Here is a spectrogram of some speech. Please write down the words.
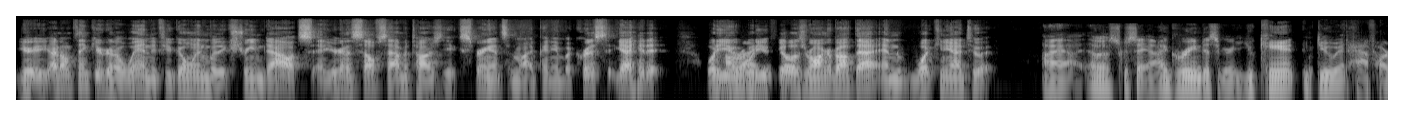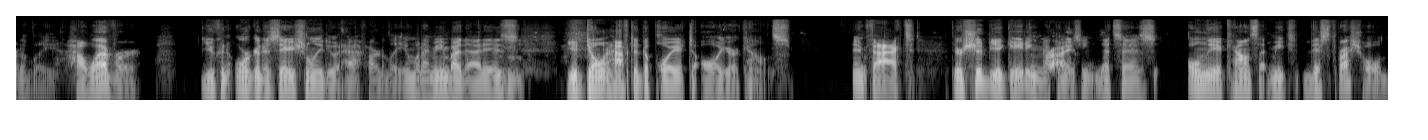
you're, I don't think you're going to win if you go in with extreme doubts. You're going to self sabotage the experience, in my opinion. But Chris, yeah, hit it. What do you right. What do you feel is wrong about that, and what can you add to it? I, I was going to say I agree and disagree. You can't do it half heartedly. However, you can organizationally do it half heartedly, and what I mean by that is mm-hmm. you don't have to deploy it to all your accounts. In fact, there should be a gating mechanism right. that says only accounts that meet this threshold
